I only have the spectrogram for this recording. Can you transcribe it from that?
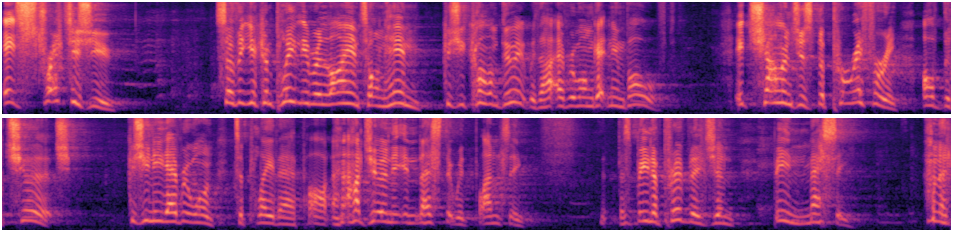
It stretches you so that you're completely reliant on Him because you can't do it without everyone getting involved. It challenges the periphery of the church because you need everyone to play their part. And our journey in Leicester with planting has been a privilege and been messy. And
